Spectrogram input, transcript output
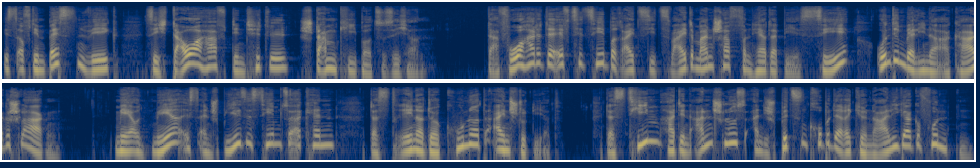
ist auf dem besten Weg, sich dauerhaft den Titel Stammkeeper zu sichern. Davor hatte der FCC bereits die zweite Mannschaft von Hertha BSC und den Berliner AK geschlagen. Mehr und mehr ist ein Spielsystem zu erkennen, das Trainer Dirk Kunert einstudiert. Das Team hat den Anschluss an die Spitzengruppe der Regionalliga gefunden.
